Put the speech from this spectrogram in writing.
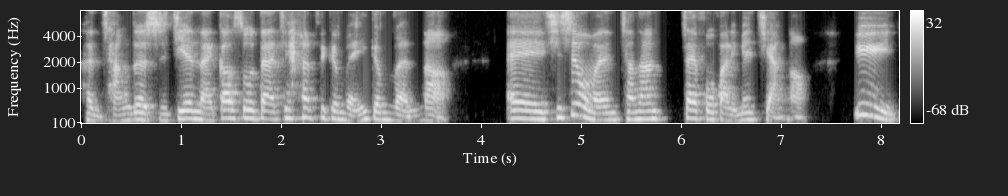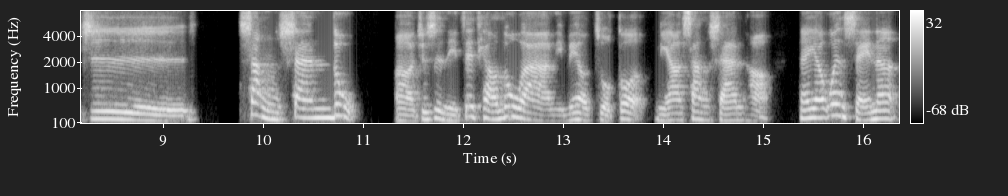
很长的时间来告诉大家这个每一个门呢、哎，其实我们常常在佛法里面讲啊，欲知上山路啊，就是你这条路啊，你没有走过，你要上山哈、那要问谁呢？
